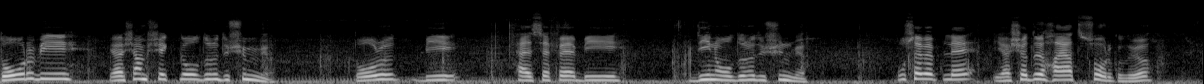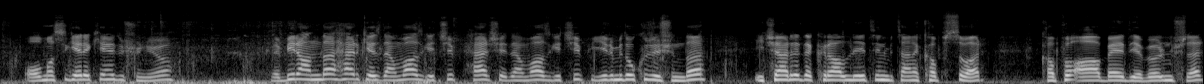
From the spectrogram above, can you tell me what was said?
doğru bir yaşam şekli olduğunu düşünmüyor. Doğru bir felsefe, bir din olduğunu düşünmüyor. Bu sebeple yaşadığı hayatı sorguluyor. Olması gerekeni düşünüyor. Ve bir anda herkesten vazgeçip, her şeyden vazgeçip 29 yaşında içeride de kraliyetin bir tane kapısı var. Kapı A, B diye bölmüşler.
